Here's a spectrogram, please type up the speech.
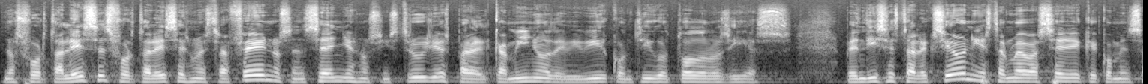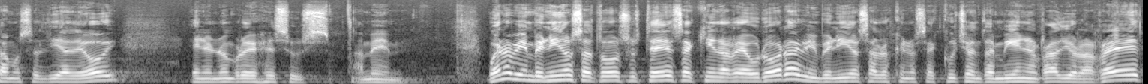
nos fortaleces, fortaleces nuestra fe, nos enseñas, nos instruyes para el camino de vivir contigo todos los días. Bendice esta lección y esta nueva serie que comenzamos el día de hoy, en el nombre de Jesús. Amén. Bueno, bienvenidos a todos ustedes aquí en la Red Aurora, bienvenidos a los que nos escuchan también en Radio La Red.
